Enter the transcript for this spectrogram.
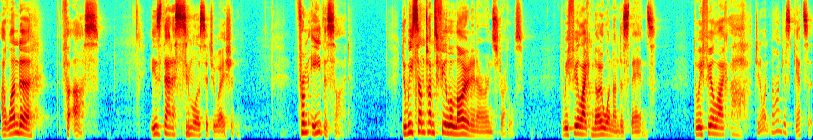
I wonder for us, is that a similar situation? From either side. Do we sometimes feel alone in our own struggles? Do we feel like no one understands? Do we feel like, oh, do you know what? No one just gets it.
